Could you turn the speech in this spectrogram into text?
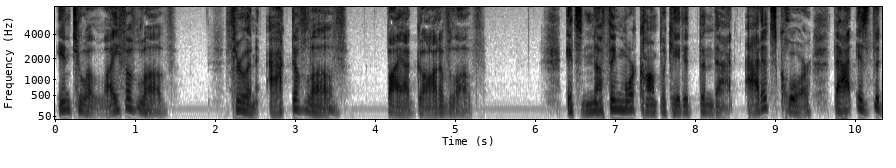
into a life of love through an act of love by a God of love. It's nothing more complicated than that. At its core, that is the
